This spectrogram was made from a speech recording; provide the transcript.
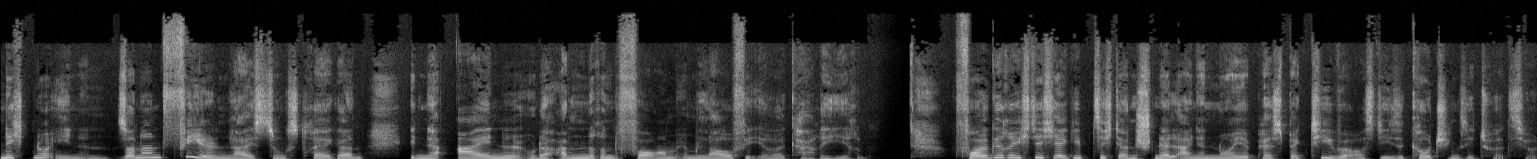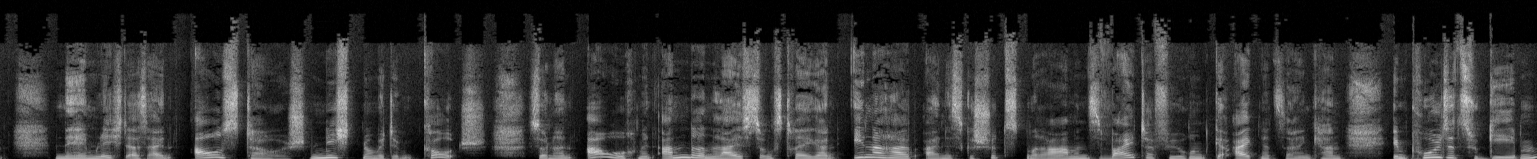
nicht nur ihnen, sondern vielen Leistungsträgern in der einen oder anderen Form im Laufe ihrer Karrieren. Folgerichtig ergibt sich dann schnell eine neue Perspektive aus dieser Coaching-Situation, nämlich dass ein Austausch nicht nur mit dem Coach, sondern auch mit anderen Leistungsträgern innerhalb eines geschützten Rahmens weiterführend geeignet sein kann, Impulse zu geben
